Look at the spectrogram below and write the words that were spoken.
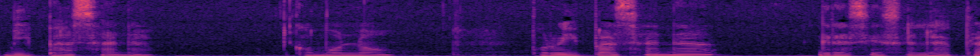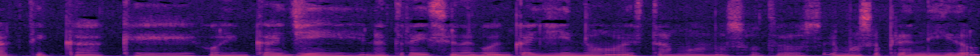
Vipassana, ¿cómo no? Por Vipassana gracias a la práctica que Goenkaji, en la tradición de Goenkaji, ¿no? Estamos nosotros, hemos aprendido.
